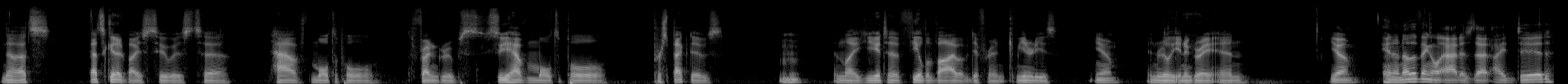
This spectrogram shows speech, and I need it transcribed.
No, that's that's good advice too. Is to have multiple friend groups, so you have multiple perspectives, mm-hmm. And like you get to feel the vibe of different communities yeah. and really integrate in. Yeah. And another thing I'll add is that I did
